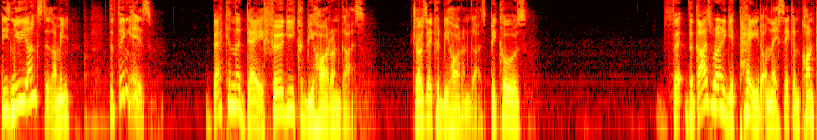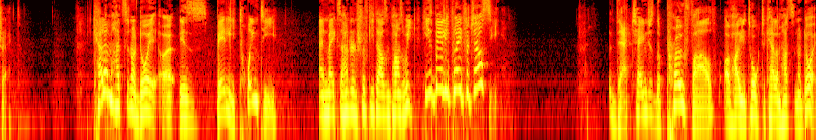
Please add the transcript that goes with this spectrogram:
These new youngsters, I mean, the thing is, back in the day, Fergie could be hard on guys. Jose could be hard on guys because the, the guys would only get paid on their second contract. Callum Hudson-Odoi uh, is barely 20 and makes 150,000 pounds a week. He's barely played for Chelsea. That changes the profile of how you talk to Callum Hudson-Odoi.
